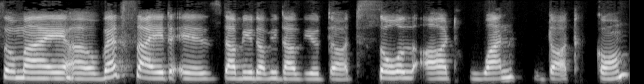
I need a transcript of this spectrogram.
so my uh, website is www.soulart1.com.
